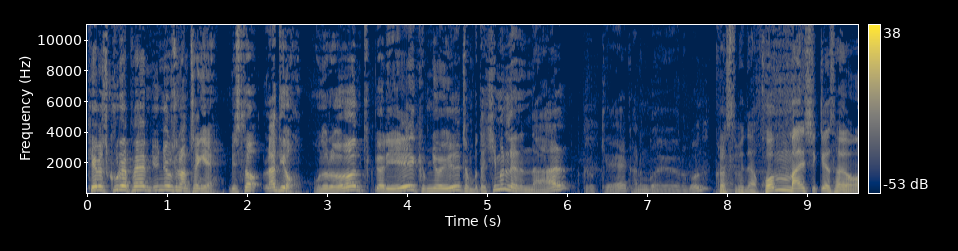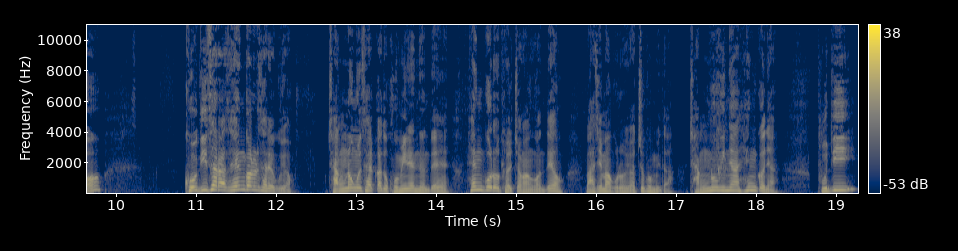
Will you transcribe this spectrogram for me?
KBS 쿨 FM 윤정수 남창희의 미스터 라디오. 오늘은 특별히 금요일 전부 다 힘을 내는 날. 그렇게 가는 거예요, 여러분. 그렇습니다. 권만 씨께서요. 곧 이사라서 행거를 사려고요. 장롱을 살까도 고민했는데 행거로 결정한 건데요. 마지막으로 여쭤봅니다. 장롱이냐 행거냐? 부디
